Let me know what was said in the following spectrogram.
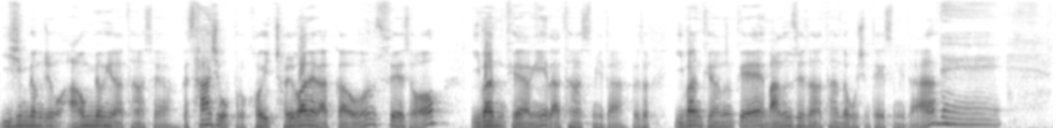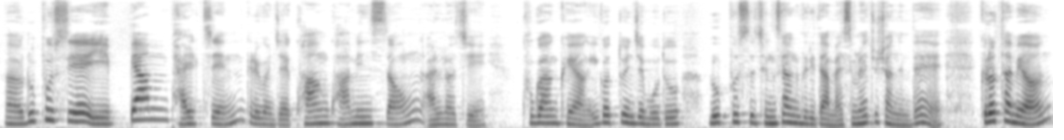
20명 중 9명이 나타났어요. 그러니까 45% 거의 절반에 가까운 수에서 입안 궤양이 나타났습니다. 그래서 입안 궤양은 꽤 많은 수에서 나타난다고 보시면 되겠습니다. 네. 어, 루푸스의 이 뺨 발진 그리고 이제 광과민성 알러지 구강 궤양 이것도 이제 모두 루푸스 증상들이다 말씀을 해주셨는데 그렇다면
